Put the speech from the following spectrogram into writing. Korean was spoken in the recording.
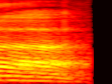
하,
